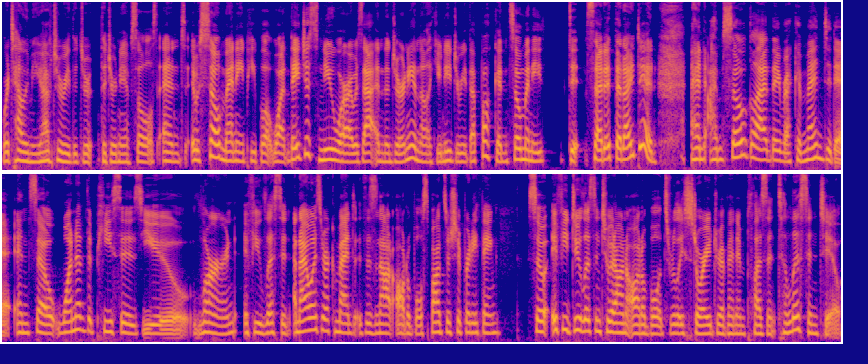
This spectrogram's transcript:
were telling me you have to read the, the Journey of Souls, and it was so many people at once. They just knew where I was at in the journey, and they're like, you need to read that book, and so many said it that I did. And I'm so glad they recommended it. And so, one of the pieces you learn if you listen, and I always recommend this is not Audible sponsorship or anything, so, if you do listen to it on Audible, it's really story driven and pleasant to listen to.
